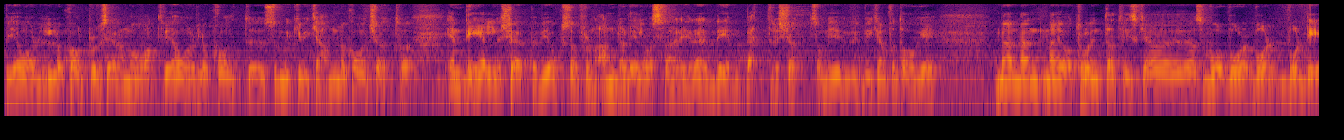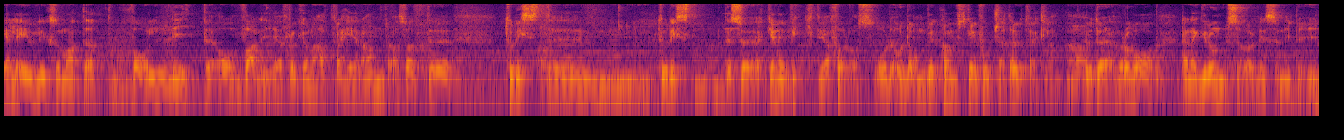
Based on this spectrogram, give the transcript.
Vi har lokalproducerad mat. Vi har lokalt eh, så mycket vi kan, lokalt kött. En del köper vi också från andra delar av Sverige där det är bättre kött som vi, vi kan få tag i. Men, men, men jag tror inte att vi ska... Alltså vår, vår, vår, vår del är ju liksom att, att vara lite av varje för att kunna attrahera andra. Så att eh, turist, eh, turistbesöken är viktiga för oss och, och de ska vi fortsätta utveckla. Utöver att vara den här grundservicen i byn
